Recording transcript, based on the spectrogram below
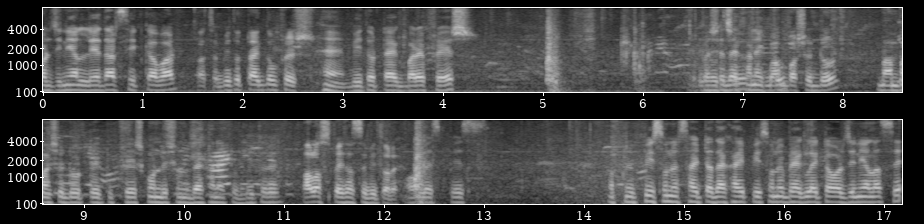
অরিজিনাল লেদার সিট কাভার আচ্ছা ভিতরটা একদম ফ্রেশ হ্যাঁ ভিতরটা একবারে ফ্রেশ পাশে দেখান একটু। বাম পাশের ডোর বাম পাশের ডোরটা একটু ফ্রেশ কন্ডিশন দেখান একটু ভিতরে। ভালো স্পেস আছে ভিতরে। অল স্পেস আপনার পিছনের সাইডটা দেখাই পিছনে ব্যাকলাইটটা অরিজিনাল আছে।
